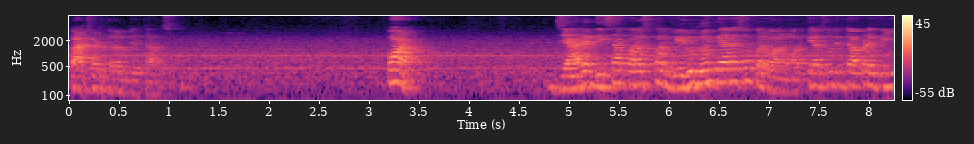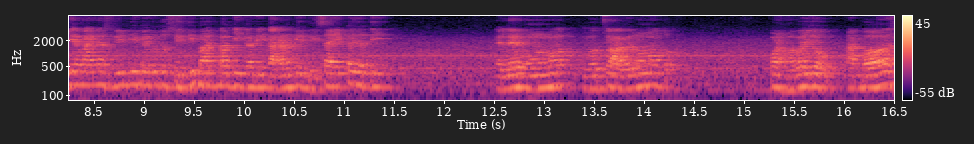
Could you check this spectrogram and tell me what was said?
પાછળ તરફ જતા હશે. પણ જ્યારે દિશા પરસ્પર વિરુદ્ધ હોય ત્યારે શું કરવાનું? અત્યાર સુધી તો આપણે VA VB કર્યું તો સીધી બાદબાકી કરી, કારણ કે દિશા એક જ હતી. એટલે ઋણનો લોચો આવેલો નહોતો. પણ હવે જો આ બસ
